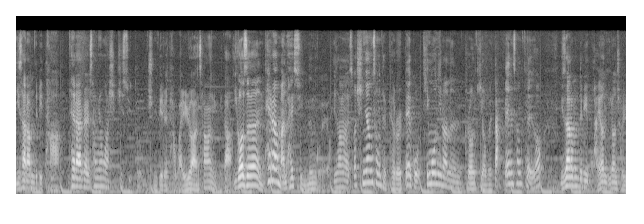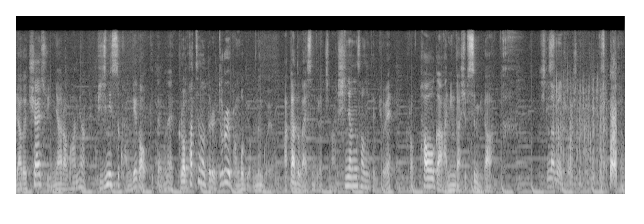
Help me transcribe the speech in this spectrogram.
이 사람들이 다 테라를 상용화시킬 수 있도록 준비를 다 완료한 상황입니다. 이것은 테라만 할 수 있는 거예요. 이 상황에서 신영성 대표를 빼고 티몬이라는 그런 기업을 딱 뺀 상태에서 이 사람들이 과연 이런 전략을 취할 수 있냐라고 하면 비즈니스 관계가 없기 때문에 그런 파트너들을 뚫을 방법이 없는 거예요. 아까도 말씀드렸지만 신영성 대표의 그런 파워가 아닌가 싶습니다. 신라면 좋아하시는 거.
